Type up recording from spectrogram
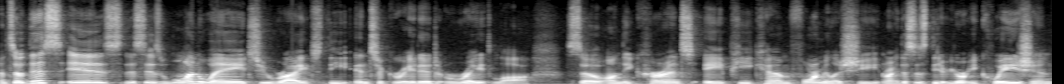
And so this is, this is one way to write the integrated rate law. So on the current AP Chem formula sheet, right, this is the, your equation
